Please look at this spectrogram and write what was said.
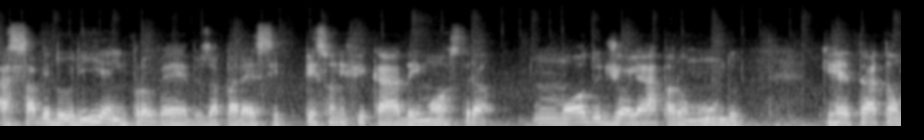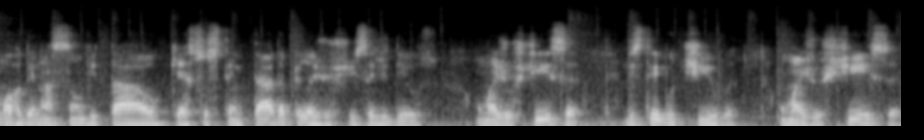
A sabedoria em Provérbios aparece personificada e mostra um modo de olhar para o mundo que retrata uma ordenação vital que é sustentada pela justiça de Deus, uma justiça distributiva, uma justiça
